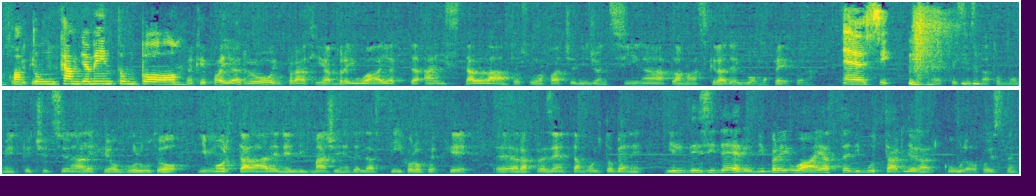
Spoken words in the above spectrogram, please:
fatto perché- un cambiamento un po'. Perché poi a Raw in pratica Bray Wyatt ha installato sulla faccia di John Cena la maschera dell'uomo pecora. Eh sì. Eh, questo è stato un momento eccezionale che ho voluto immortalare nell'immagine dell'articolo perché eh, rappresenta molto bene il desiderio di Bray Wyatt di buttargliela al culo. Questo è un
